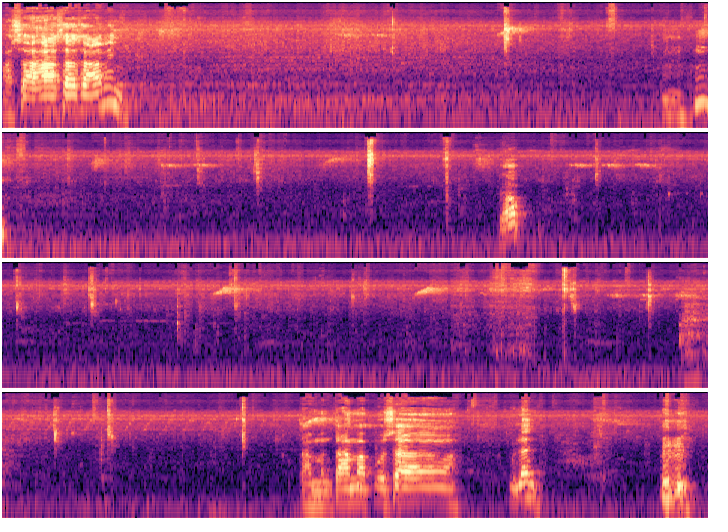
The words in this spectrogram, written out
Hasa-hasa sa amin. Mhm. Yup. Tamang-tama po sa ulan.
